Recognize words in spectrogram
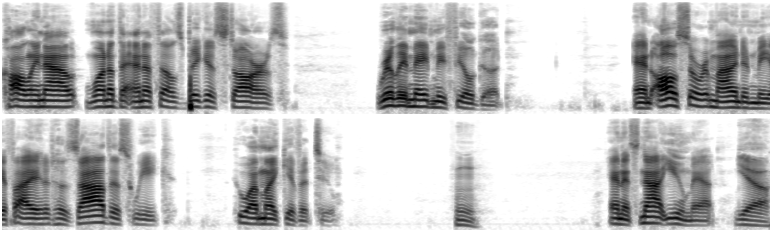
calling out one of the NFL's biggest stars really made me feel good. And also reminded me if I had huzzah this week, who I might give it to. Hmm. And it's not you, Matt. yeah.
